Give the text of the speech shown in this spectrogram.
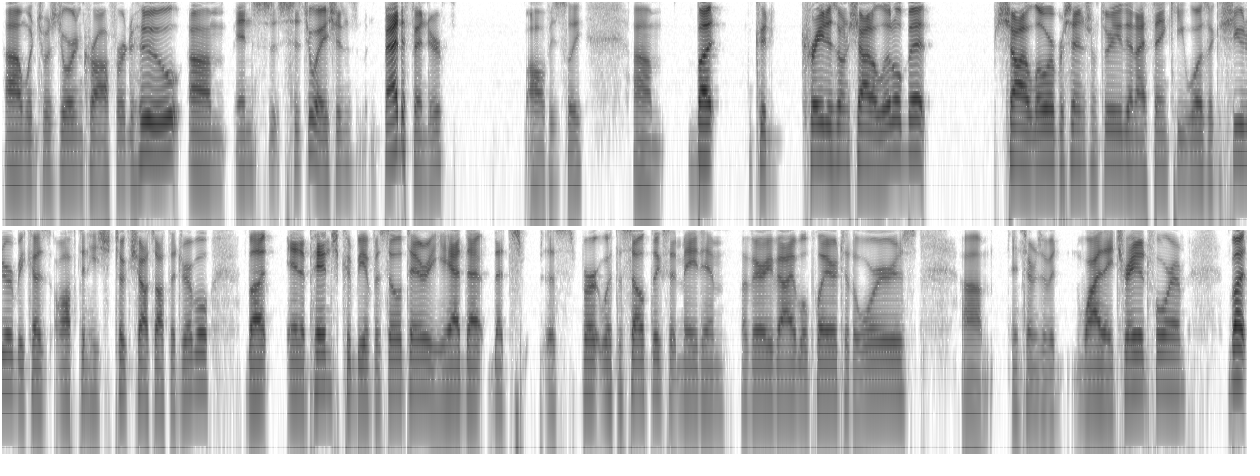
uh, which was Jordan Crawford, who, um, in situations, bad defender, obviously, um, but could create his own shot a little bit, shot a lower percentage from three than I think he was a shooter because often he took shots off the dribble. But in a pinch, could be a facilitator. He had that that spurt with the Celtics that made him a very valuable player to the Warriors um, in terms of it, why they traded for him. But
